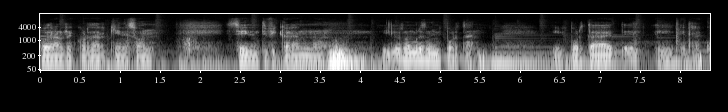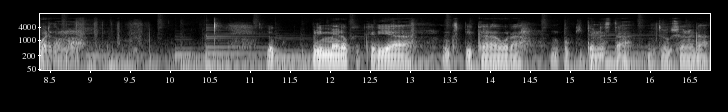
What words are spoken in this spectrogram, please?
podrán recordar quiénes son, se identificarán no. Y los nombres no importan, importa el, recuerdo, ¿no? Lo primero que quería explicar ahora un poquito en esta introducción era,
